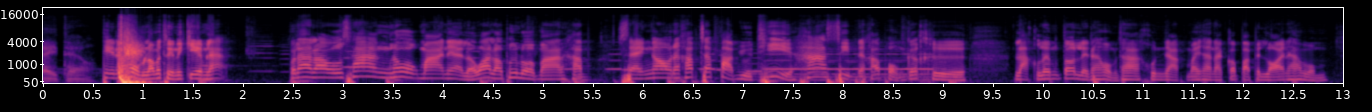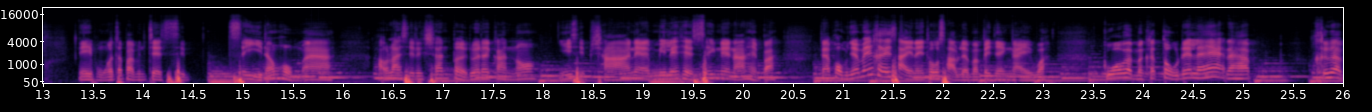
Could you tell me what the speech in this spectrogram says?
later. โอเคนะครับผมเรามาถึงในเกมแล้ว เวลาเราสร้างโลกมาเนี่ยหรือว่าเราเพิ่งโหลดมานะครับ แสงเงานะครับจะปรับอยู่ที่ 50 นะครับ ผมก็คือหลักเริ่มต้นเลยนะครับผมถ้าคุณอยากไม่ถนัดก็ปรับเป็นร้อยนะครับผมนี่ผมก็จะปรับเป็น 74นะผมอ่าเอาไลน์ selection เปิดด้วยแล้วกันเนาะ20 ช้างเนี่ยมี ray tracing ด้วยนะเห็นปะแต่ผมยังไม่เคยใส่ในโทรศัพท์เลยมันเป็นยังไงวะกลัวแบบมันกระตุกได้แล้วนะครับ คือแบบ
